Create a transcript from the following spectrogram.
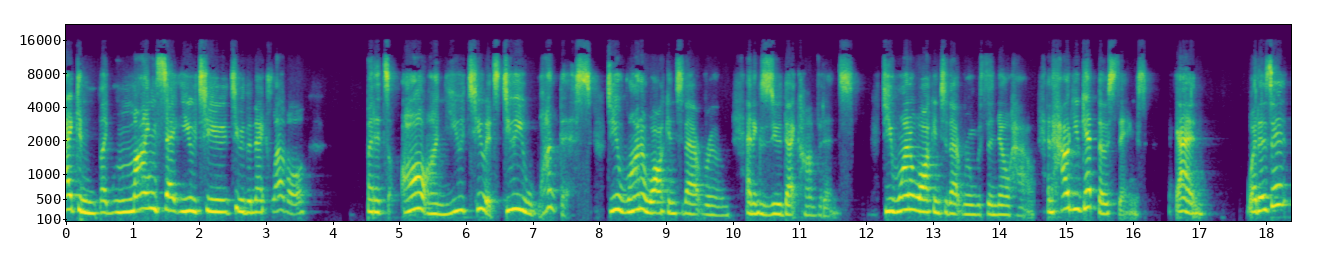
I can like mindset you to to the next level. But it's all on you too. It's do you want this? Do you want to walk into that room and exude that confidence? Do you want to walk into that room with the know how? And how do you get those things? Again, what is it?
